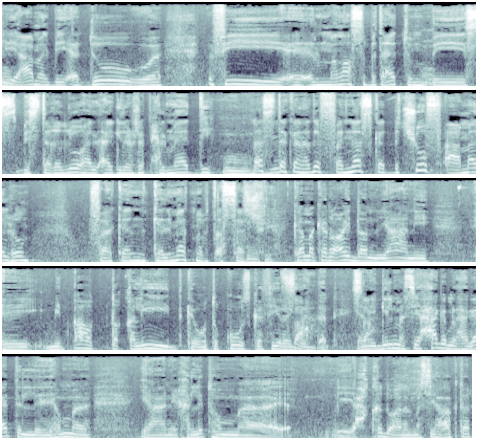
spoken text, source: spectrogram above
في عمل بيأدوه وفي المناصب بتاعتهم بيس- بيستغلوها لأجل الربح المادي. بس ده كان هدف. فالناس كانت بتشوف أعمالهم فكان كلمات ما بتأثرش فيها. كما كانوا أيضا يعني آه، بيتبعوا تقاليد ك- وطقوس كثيرة صح. جدا. صح. يعني جه المسيح حاجة من الحاجات اللي هم يعني خلتهم آه، يحقدوا على المسيح أكتر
